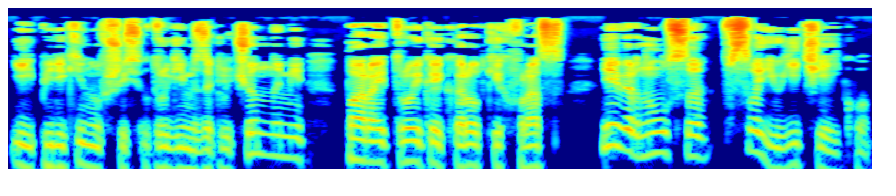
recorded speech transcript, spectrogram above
и перекинувшись с другими заключенными парой-тройкой коротких фраз, я вернулся в свою ячейку.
